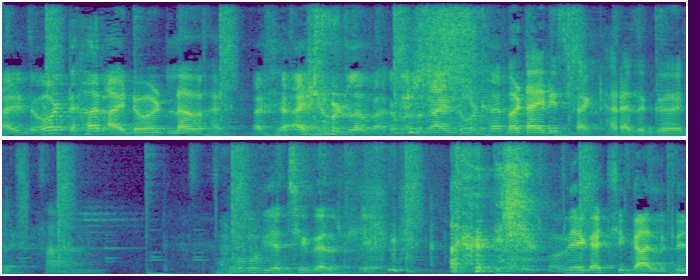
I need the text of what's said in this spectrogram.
I don't her I don't love her अच्छा आई डोंट लव हर मतलब I don't her but I respect her as a girl हाँ। वो भी अच्छी गर्ल थी। वो भी एक अच्छी गाली थी।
